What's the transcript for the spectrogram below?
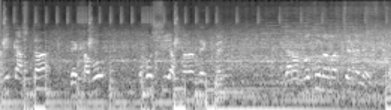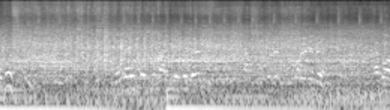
আমি কাজটা দেখাবো, অবশ্যই আপনারা দেখবেন, যারা নতুন আমার চ্যানেলে, অবশ্যই করে নেবেন, এবং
